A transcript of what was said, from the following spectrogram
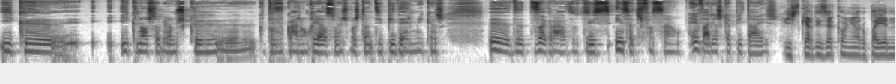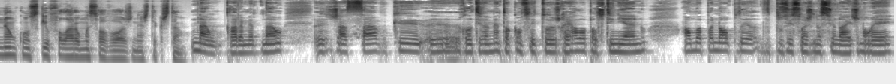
e que, e que nós sabemos que, que provocaram reações bastante epidérmicas de desagrado, de insatisfação em várias capitais. Isto quer dizer que a União Europeia não conseguiu falar a uma só voz nesta questão? Não, claramente não. Uh, já se sabe que, relativamente ao conflito israelo-palestiniano, há uma panóplia de posições nacionais, não é,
